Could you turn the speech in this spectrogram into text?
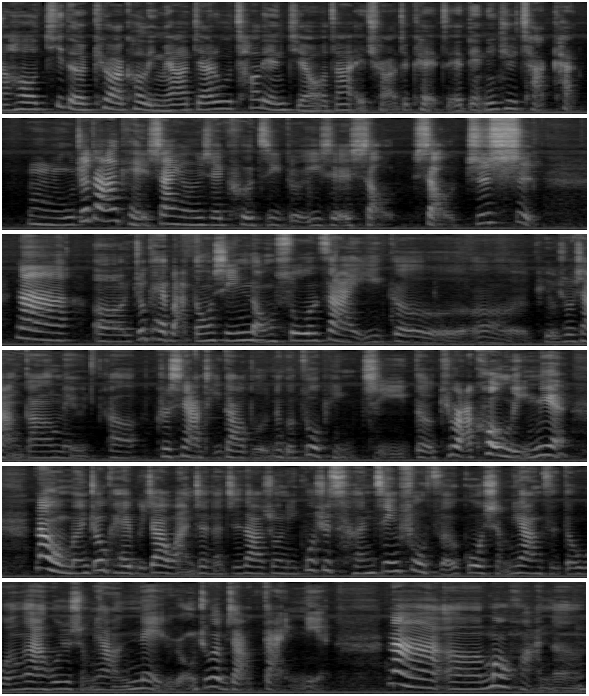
然后记得 QR code 里面要加入超链接哦，这样 HR 就可以直接点进去查看。嗯，我觉得大家可以善用一些科技的一些小小知识，那呃就可以把东西浓缩在一个呃，比如说像刚刚你呃 Christina 提到的那个作品集的 QR code 里面，那我们就可以比较完整的知道说你过去曾经负责过什么样子的文案或者什么样的内容，就会比较有概念。那呃，梦华呢？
